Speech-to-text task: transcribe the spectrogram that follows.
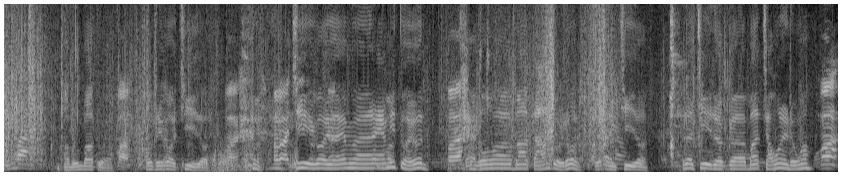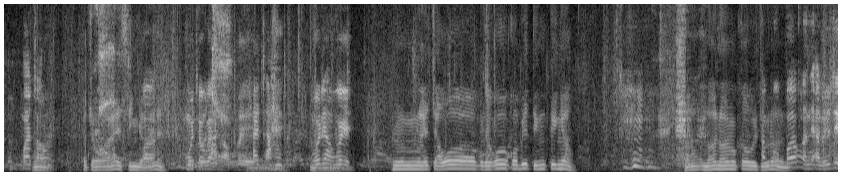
bốn ba À 43 tuổi à? vâng Có thể gọi chị rồi. vâng vâng chị gọi là em ờ, em ít tuổi hơn. vâng Em có ờ, 38 tuổi thôi, thế thành chị rồi. Thế là chị được ờ, ba cháu này đúng không? vâng ba cháu Ừ. này Có cháu gái này xinh gái Vâng. này. một cháu gái hai trai mới đi học về Ừ, Nãy cháu cháu có, có biết tiếng kinh không? Hả? nói nói một câu với chú Chú là là là nhà đứa gì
